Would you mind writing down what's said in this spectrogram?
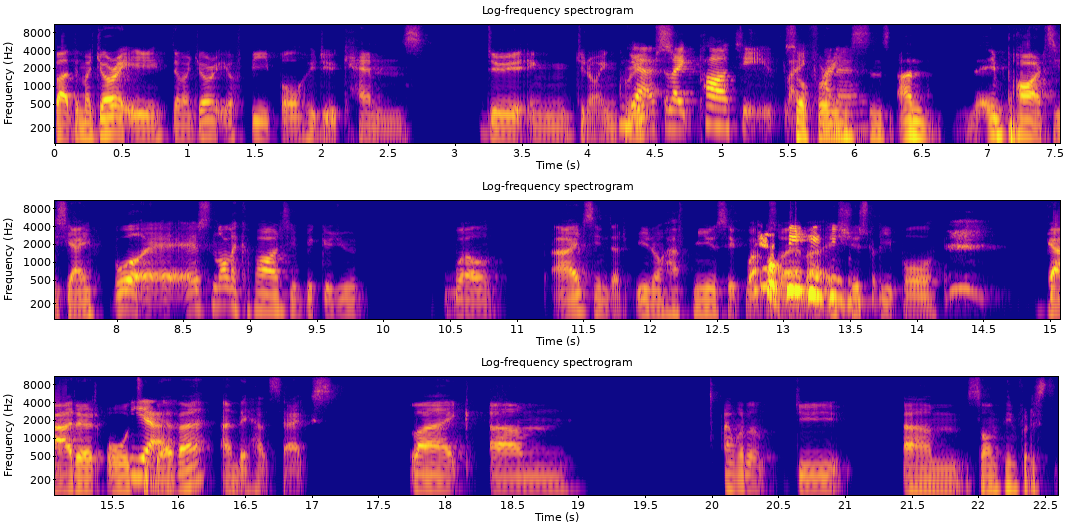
But the majority, the majority of people who do chems do it in you know in groups. yeah so like parties like so for kinda- instance, and in parties, yeah. Well, it's not like a party because you, well, I've seen that you don't have music whatsoever. it's just people gathered all Yeah. together and they had sex. Like, um, I'm gonna do um something for this,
